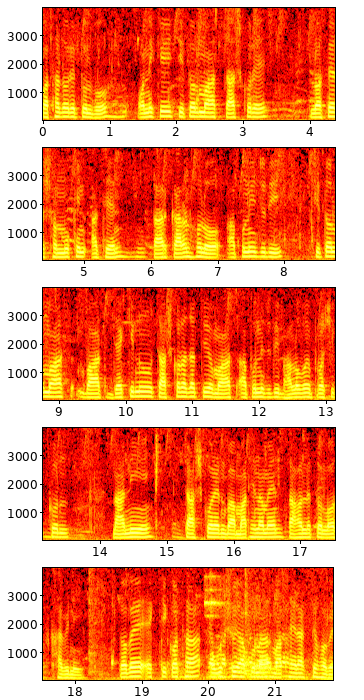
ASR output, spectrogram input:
কথা ধরে তুলব। অনেকেই চিতল মাছ চাষ করে লসের সম্মুখীন আছেন। তার কারণ হলো, আপনি যদি চিতল মাছ বা যে কোনো চাষ করা জাতীয় মাছ আপনি যদি ভালোভাবে প্রশিক্ষণ না নিয়ে চাষ করেন বা মাঠে নামেন, তাহলে তো লস খাবেনই। তবে একটি কথা অবশ্যই আপনার মাথায় রাখতে হবে।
